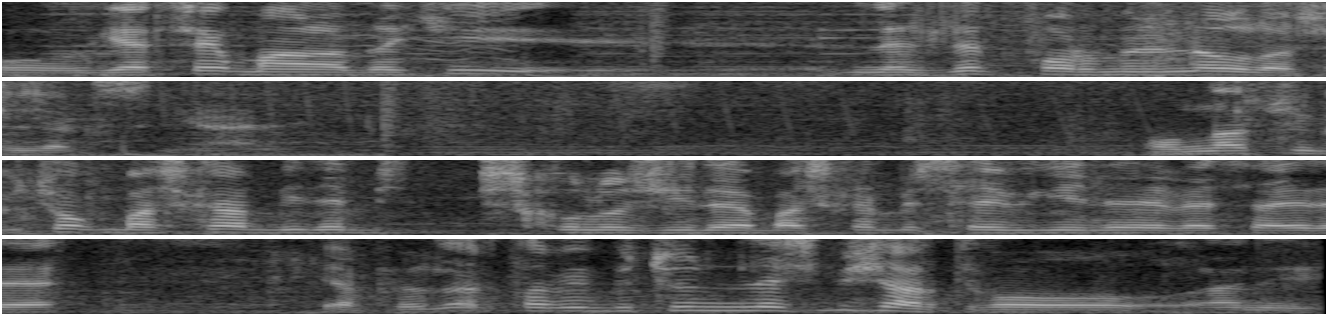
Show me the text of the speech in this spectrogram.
o gerçek manadaki lezzet formülüne ulaşacaksın yani. Onlar çünkü çok başka bir de bir psikolojiyle, başka bir sevgiyle vesaire yapıyorlar. Tabii bütünleşmiş artık o hani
